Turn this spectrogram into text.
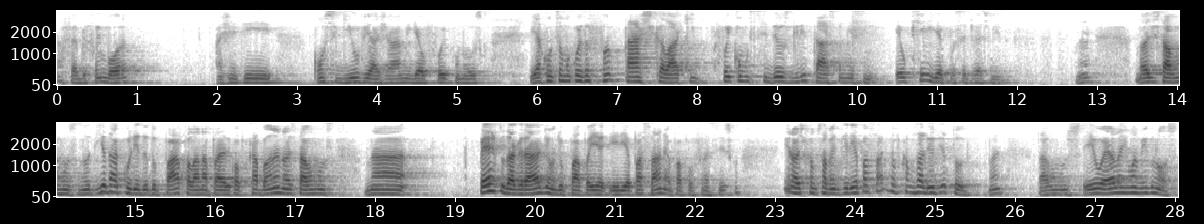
a febre foi embora. A gente conseguiu viajar, Miguel foi conosco. E aconteceu uma coisa fantástica lá, que foi como se Deus gritasse para mim assim: Eu queria que você tivesse vindo. Né? Nós estávamos no dia da acolhida do Papa, lá na praia de Copacabana, nós estávamos na, perto da grade onde o Papa ia, iria passar, né, o Papa Francisco, e nós ficamos sabendo que ele ia passar, então ficamos ali o dia todo. Né? Estávamos eu, ela e um amigo nosso,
